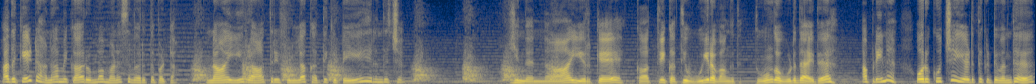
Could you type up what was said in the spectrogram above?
அதை கேட்ட அனாமிகா ரொம்ப மனசு வருத்தப்பட்டான் நாய் ராத்திரி ஃபுல்லா கத்திக்கிட்டே இருந்துச்சு. இந்த நாய் இருக்கே கத்தி கத்தி உயிரை வாங்குது. தூங்க விடுதா இது? அப்படின்னு ஒரு குச்சியை எடுத்துக்கிட்டு வந்து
